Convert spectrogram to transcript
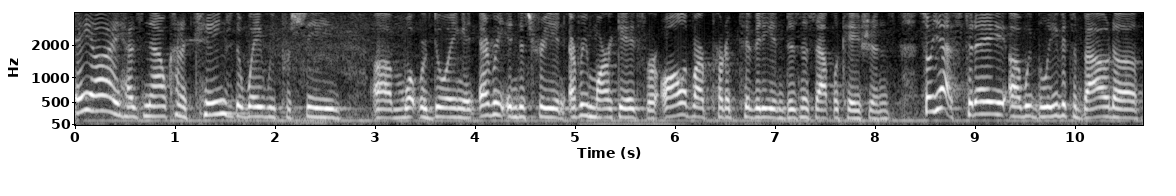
AI has now kind of changed the way we perceive um, what we're doing in every industry, in every market, for all of our productivity and business applications. So yes, today uh, we believe it's about a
